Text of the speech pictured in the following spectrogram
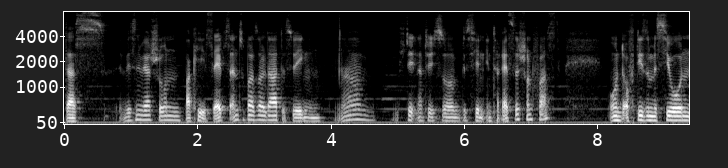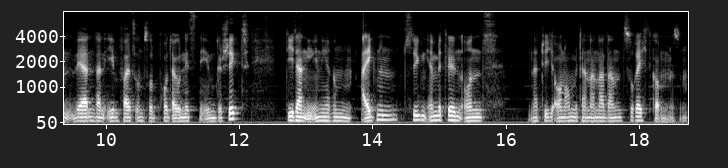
Das wissen wir schon. Bucky ist selbst ein Supersoldat, deswegen na, steht natürlich so ein bisschen Interesse schon fast. Und auf diese Mission werden dann ebenfalls unsere Protagonisten eben geschickt, die dann in ihren eigenen Zügen ermitteln und natürlich auch noch miteinander dann zurechtkommen müssen.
